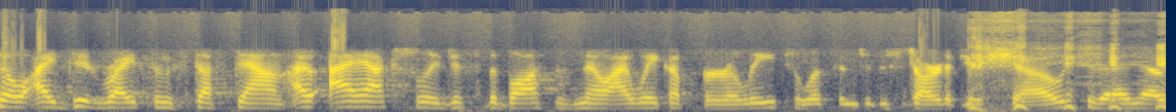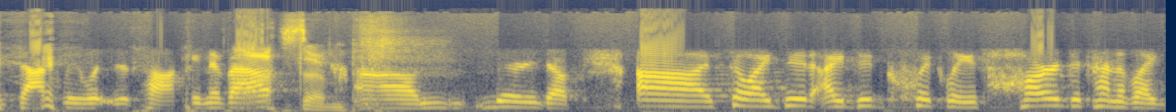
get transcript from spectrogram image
so I did write some stuff down. I, I actually, just so the bosses know, I wake up early to listen to the start of your show so that I know exactly what you're talking about. Awesome. Um, there you go. Uh, so I did. I did quickly. It's hard to kind of like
